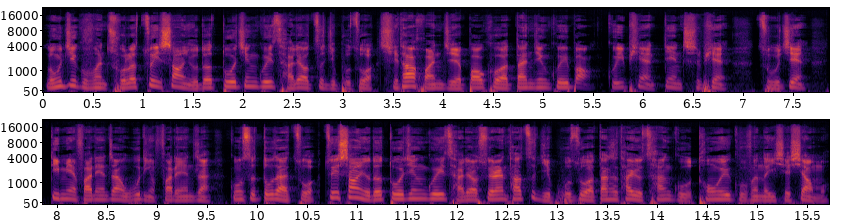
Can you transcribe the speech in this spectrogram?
隆基股份除了最上游的多晶硅材料自己不做，其他环节包括单晶硅棒、硅片、电池片、组件。地面发电站、屋顶发电站，公司都在做。最上游的多晶硅材料，虽然他自己不做，但是他有参股通威股份的一些项目。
